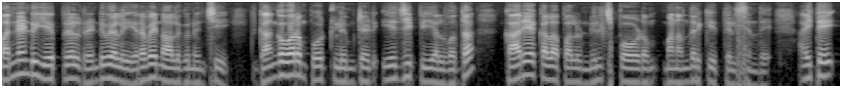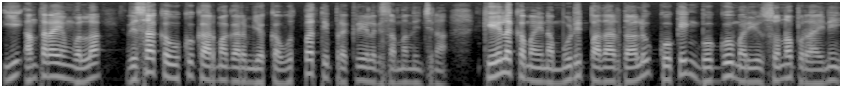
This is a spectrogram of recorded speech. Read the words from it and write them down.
పన్నెండు ఏప్రిల్ రెండు వేల ఇరవై నాలుగు నుంచి గంగవరం పోర్టు లిమిటెడ్ ఏజీపీఎల్ వద్ద కార్యకలాపాలు నిలిచిపోవడం మనందరికీ తెలిసిందే. అయితే ఈ అంతరాయం వల్ల విశాఖ ఉక్కు కర్మాగారం యొక్క ఉత్పత్తి ప్రక్రియలకు సంబంధించిన కీలకమైన ముడి పదార్థాలు కుకింగ్ బొగ్గు మరియు సున్నపు రాయిని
